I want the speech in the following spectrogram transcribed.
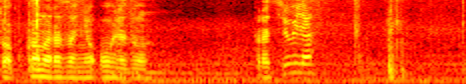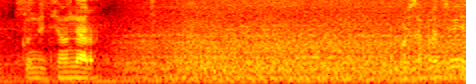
Так, камера заднього огляду працює. Кондиціонер все працює,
